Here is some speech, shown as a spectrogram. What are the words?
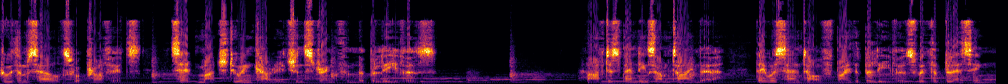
who themselves were prophets, said much to encourage and strengthen the believers. After spending some time there, they were sent off by the believers with the blessing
